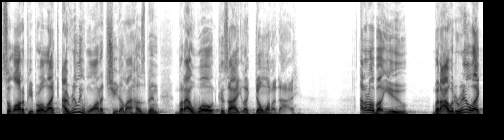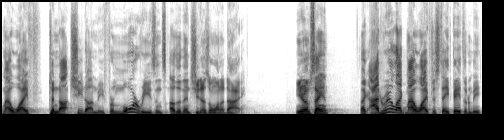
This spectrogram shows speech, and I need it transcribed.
So a lot of people are like, I really want to cheat on my husband, but I won't because I like don't want to die. I don't know about you, but I would really like my wife to not cheat on me for more reasons other than she doesn't want to die. You know what I'm saying? Like, I'd really like my wife to stay faithful to me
